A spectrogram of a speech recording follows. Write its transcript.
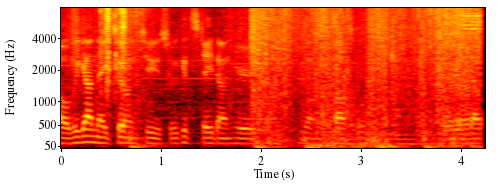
Oh, we got next zone too, so we could stay down here as long as possible. Yeah.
